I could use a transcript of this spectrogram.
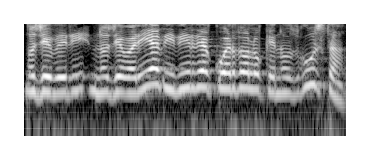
nos llevaría, a vivir de acuerdo a lo que nos gusta,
